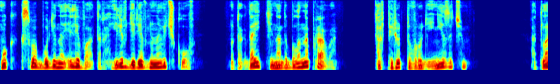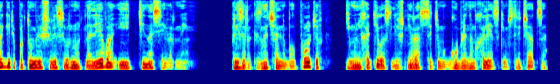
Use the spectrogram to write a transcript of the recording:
Мог к свободе на элеватор или в деревню новичков. Но тогда идти надо было направо. А вперед-то вроде и незачем. От лагеря потом решили свернуть налево и идти на северный. Призрак изначально был против — Ему не хотелось лишний раз с этим гоблином Халецким встречаться,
